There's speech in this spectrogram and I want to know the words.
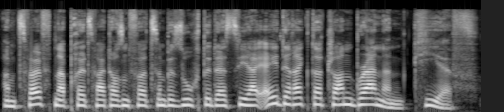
Am 12. April 2014 besuchte der CIA-Direktor John Brennan Kiew.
